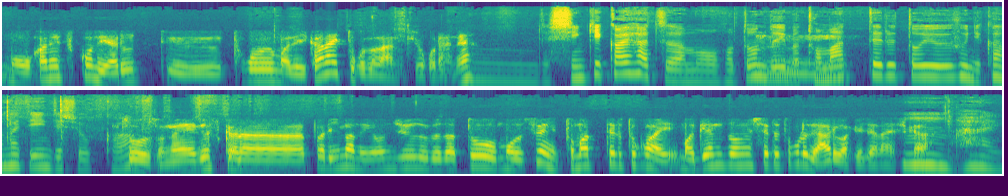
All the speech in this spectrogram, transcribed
もうお金突っ込んでやるっていうところまでいかないってことなんですよ、これはね。新規開発はもうほとんど今止まってるというふうに考えていいんでしょうか？そうですね。ですから、やっぱり今の40ドルだと、もうすでに止まってるところが、まあ、現存してるところであるわけじゃないですか。うん、はい。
